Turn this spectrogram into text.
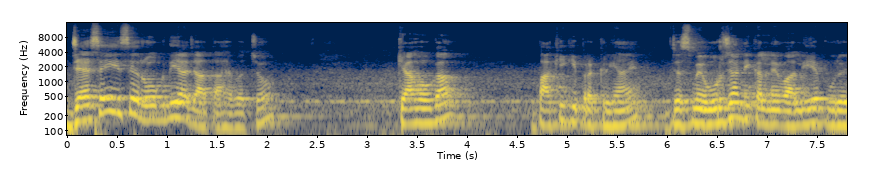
जैसे ही इसे रोक दिया जाता है बच्चों, क्या होगा? बाकी की प्रक्रियाएँ जिसमें ऊर्जा निकलने वाली है, पूरे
